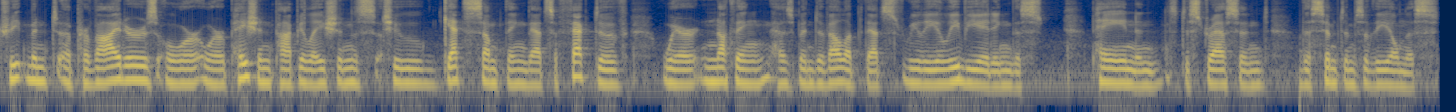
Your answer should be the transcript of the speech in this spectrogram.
treatment uh, providers or, or patient populations to get something that's effective where nothing has been developed that's really alleviating this pain and distress and the symptoms of the illness.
